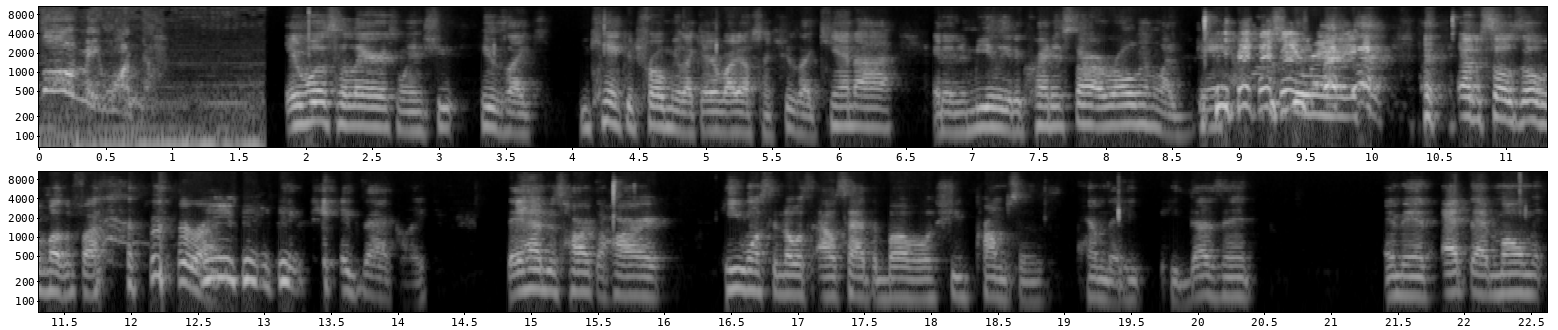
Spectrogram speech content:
for me, Wanda. It was hilarious when she he was like, "You can't control me like everybody else," and she was like, "Can I?" And then immediately the credits started rolling. Like, damn, Right. episode's over, motherfucker. right. exactly. They have this heart to heart. He wants to know what's outside the bubble. She promises him that he, he doesn't. And then at that moment,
